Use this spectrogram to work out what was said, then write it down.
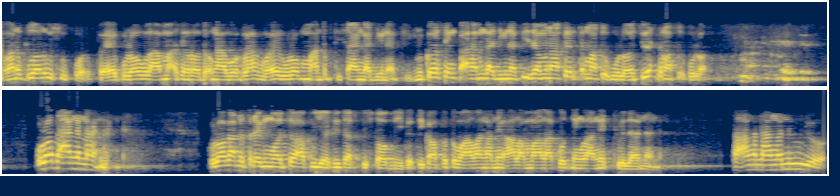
Mana pulau nu syukur, baik pulau ulama sing rodok ngawur lah, baik pulau mantep disayang kanjeng Nabi. Mereka sing paham kanjeng Nabi zaman akhir termasuk pulau, jelas termasuk pulau. Pulau tak angen-angen. Pulau kan sering moco Abu Yazid Bustami ketika petualangan yang alam malakut yang langit dolanan. Tak angen-angen ya.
